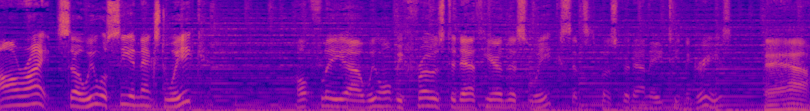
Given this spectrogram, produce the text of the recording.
All right, so we will see you next week. Hopefully, uh, we won't be froze to death here this week since it's supposed to go down to 18 degrees. Yeah.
